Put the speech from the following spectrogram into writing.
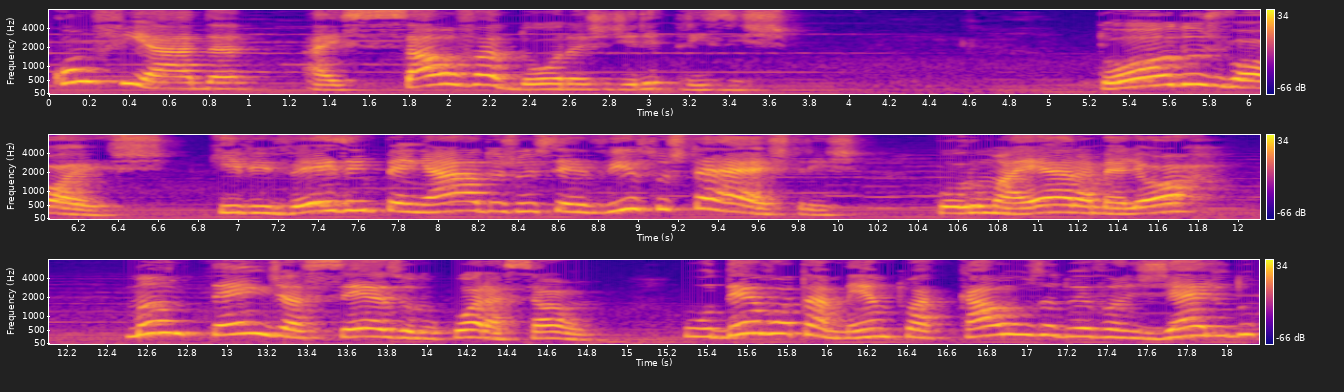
confiada às salvadoras diretrizes. Todos vós que viveis empenhados nos serviços terrestres, por uma era melhor, mantende aceso no coração o devotamento à causa do Evangelho do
